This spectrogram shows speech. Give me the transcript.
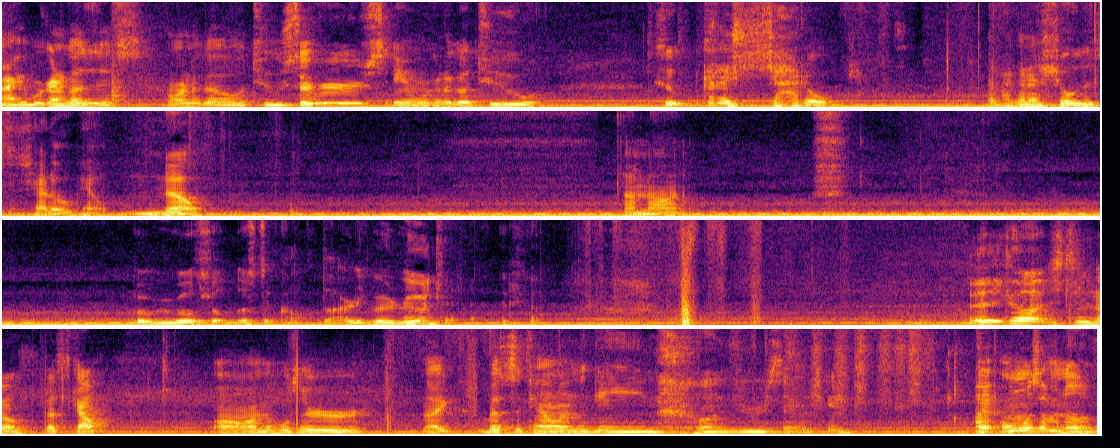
Alright, we're gonna go to this. We're gonna go to servers and we're gonna go to so we got a shadow account. I'm gonna show this shadow account? No. I'm not. But we will show this to call already gonna do that. you go, just you know, best account on the whole server, like best account in the game on your sandwich game. I almost have enough.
